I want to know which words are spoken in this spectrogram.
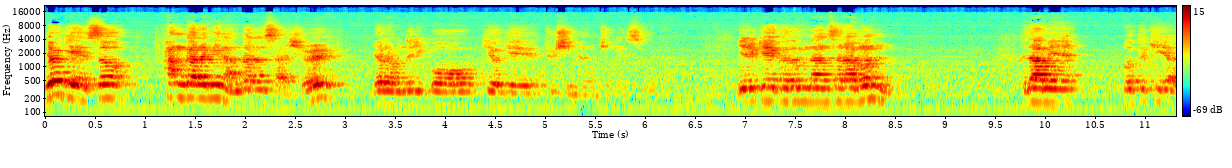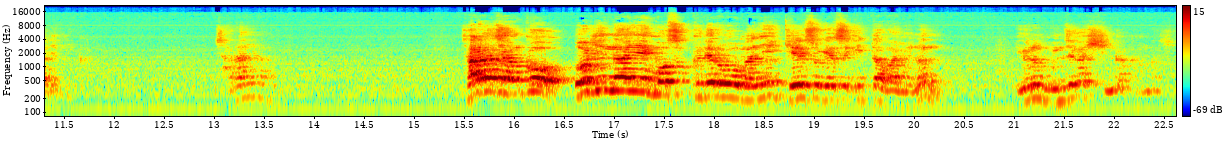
여기에서 판가름이 난다는 사실을 여러분들이 꼭 기억해 주시면 좋겠습니다. 이렇게 거듭난 사람은 그 다음에 어떻게 해야 됩니까? 자라야. 자라지 않고 어린 나이의 모습 그대로만이 계속해서 있다고 하면은 이거는 문제가 심각한 것이죠.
